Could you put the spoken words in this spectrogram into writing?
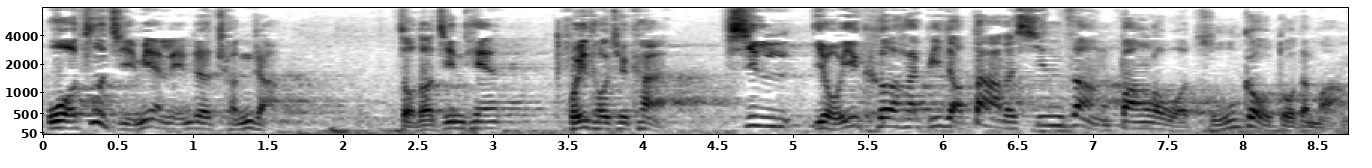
我自己面临着成长，走到今天。回头去看，心有一颗还比较大的心脏，帮了我足够多的忙。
